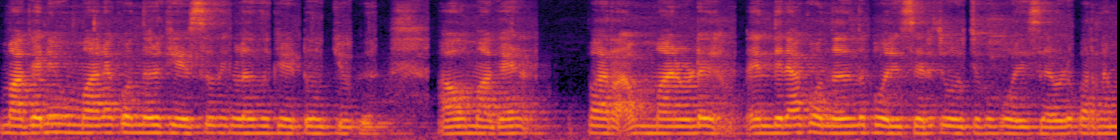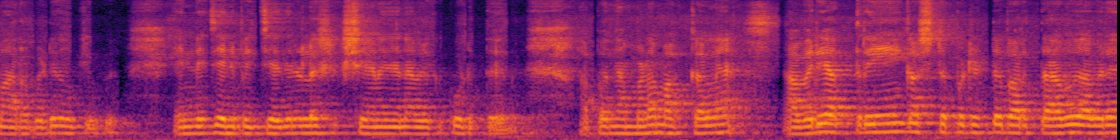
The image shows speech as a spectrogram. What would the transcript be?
മകനെ ഉമ്മാനെ കൊന്നൊരു കേസ് നിങ്ങളൊന്ന് കേട്ട് നോക്കി നോക്ക് ആ മകൻ പറ ഉമ്മാനോട് എന്തിനാ കൊന്നതെന്ന് പോലീസുകാർ ചോദിച്ചപ്പോൾ പോലീസുകാരോട് പറഞ്ഞ മറുപടി നോക്കി നോക്ക് എന്നെ ജനിപ്പിച്ചതിനുള്ള ശിക്ഷയാണ് ഞാൻ അവർക്ക് കൊടുത്തത്. അപ്പം നമ്മുടെ മക്കളെ അവരെ അത്രയും കഷ്ടപ്പെട്ടിട്ട് ഭർത്താവ് അവരെ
